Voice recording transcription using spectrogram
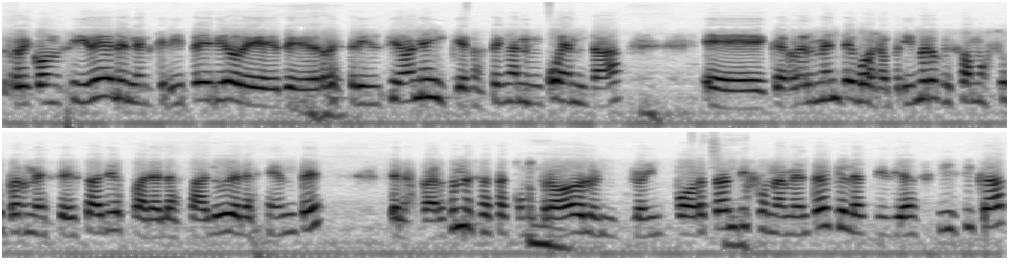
reconsideren el criterio de, restricciones y que nos tengan en cuenta eh, que realmente bueno primero que somos súper necesarios para la salud de la gente, de las personas, ya está comprobado lo, importante y fundamental que la actividad física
